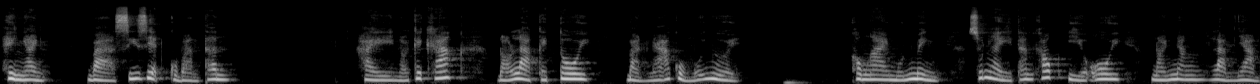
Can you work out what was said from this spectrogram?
hình ảnh và sĩ diện của bản thân. Hay nói cách khác, đó là cái tôi, bản ngã của mỗi người. Không ai muốn mình suốt ngày than khóc, ỉ ôi, nói năng làm nhảm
